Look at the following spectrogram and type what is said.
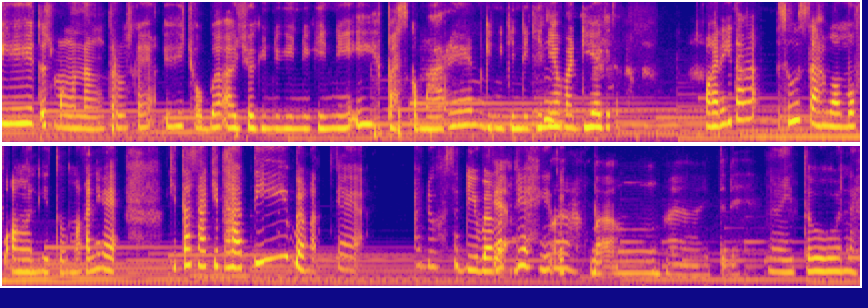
ih terus mengenang terus kayak ih coba aja gini gini gini. Ih pas kemarin gini gini gini sama dia gitu. Makanya kita susah mau move on gitu. Makanya kayak kita sakit hati banget kayak aduh sedih banget deh gitu. Ah bang. Nah itu deh. Nah itu. Nah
